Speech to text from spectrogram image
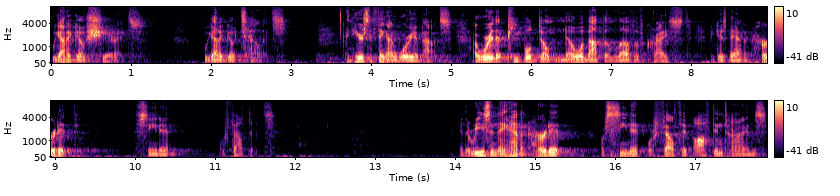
We got to go share it. We got to go tell it. And here's the thing I worry about I worry that people don't know about the love of Christ because they haven't heard it, seen it, or felt it. And the reason they haven't heard it, or seen it, or felt it oftentimes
